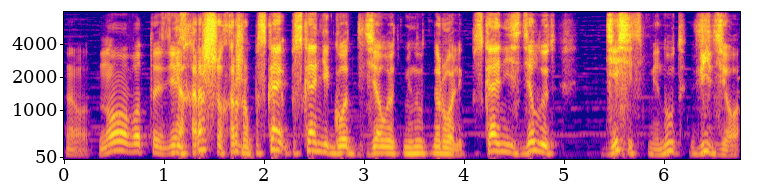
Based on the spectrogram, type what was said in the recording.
Вот. Но вот здесь... Не, хорошо, хорошо, пускай, пускай они год делают минутный ролик, пускай они сделают 10 минут видео,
